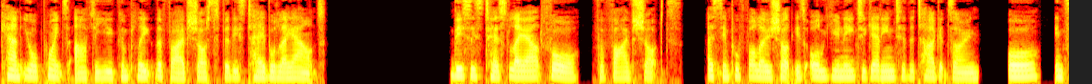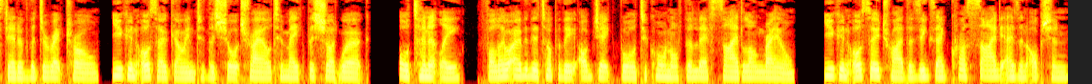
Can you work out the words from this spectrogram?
Count your points after you complete the 5 shots for this table layout. This is test layout 4, for 5 shots. A simple follow shot is all you need to get into the target zone. Or, instead of the direct roll, you can also go into the short rail to make the shot work. Alternately, follow over the top of the object ball to corn off the left side long rail. You can also try the zigzag cross side as an option.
